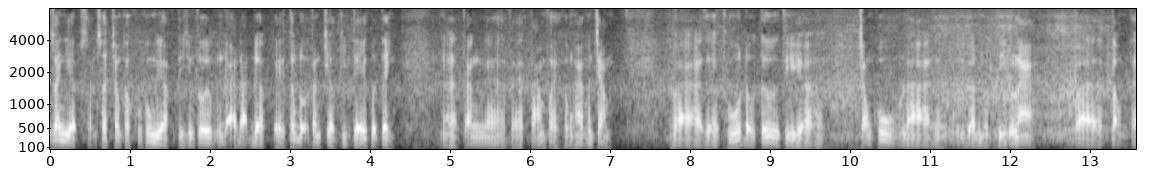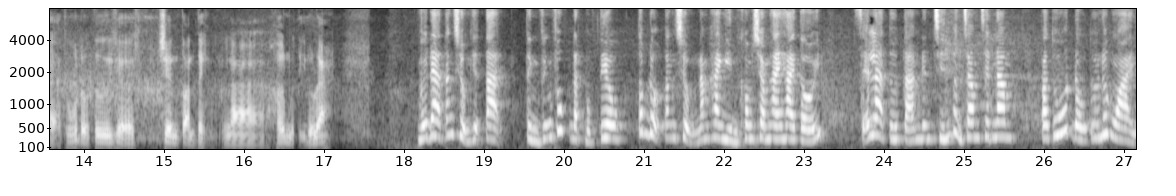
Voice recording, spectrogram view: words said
doanh nghiệp sản xuất trong các khu công nghiệp thì chúng tôi cũng đã đạt được cái tốc độ tăng trưởng kinh tế của tỉnh là tăng 8,02% và thu hút đầu tư thì trong khu là gần 1 tỷ đô la và tổng thể thu hút đầu tư trên toàn tỉnh là hơn 1 tỷ đô la. Với đà tăng trưởng hiện tại, tỉnh Vĩnh Phúc đặt mục tiêu tốc độ tăng trưởng năm 2022 tới sẽ là từ 8 đến 9% trên năm và thu hút đầu tư nước ngoài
